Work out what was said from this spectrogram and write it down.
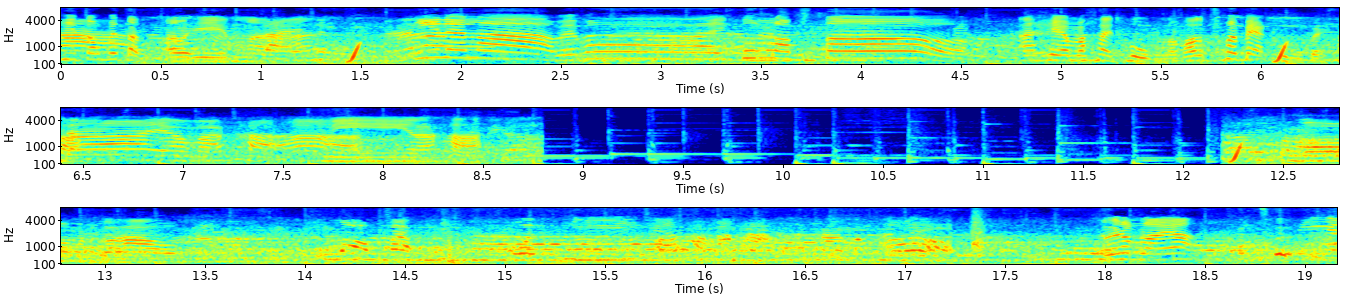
พี่ต้องไปตัดเอาเองนะได้เลยนี่เลยล่ะบ๊ายบายกุ้ง lobster อะเทมาใส่ถุงแล้วก็ช่วยแบกถุงไปซะได้เอามาค่ะ นี่นะคะหม้อมันก็เอาบอกแบบคนที่ชอบทำอาหารนะคะมันก็เฮ้ยทำไรอะ นี่ไง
